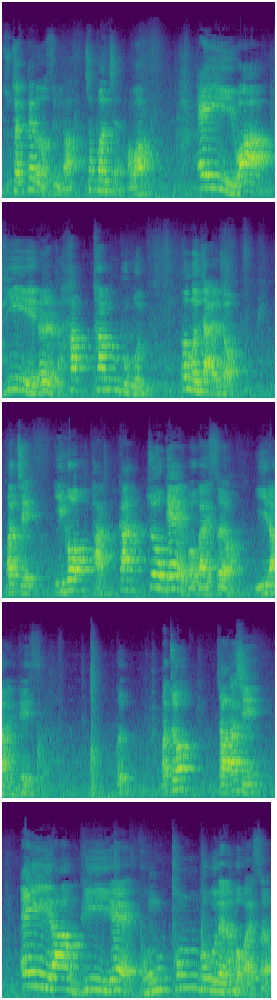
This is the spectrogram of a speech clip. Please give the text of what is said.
숫자 때려 넣습니다. 첫 번째, 봐봐. A와 B를 합한 부분은 뭔지 알죠? 맞지? 이거 바깥쪽에 뭐가 있어요? 2라는 게 있어요. 끝. 맞죠? 자, 다시. A랑 B의 공통 부분에는 뭐가 있어요?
